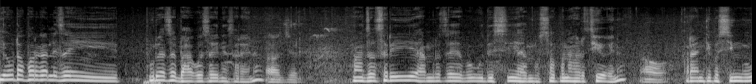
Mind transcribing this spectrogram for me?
एउटा प्रकारले चाहिँ पुरा चाहिँ भएको छैन सर होइन? हजुर। जसरी हाम्रो चाहिँ अब उद्देश्य हाम्रो सपनाहरू थियो होइन? क्रान्तिको सिङ्गो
